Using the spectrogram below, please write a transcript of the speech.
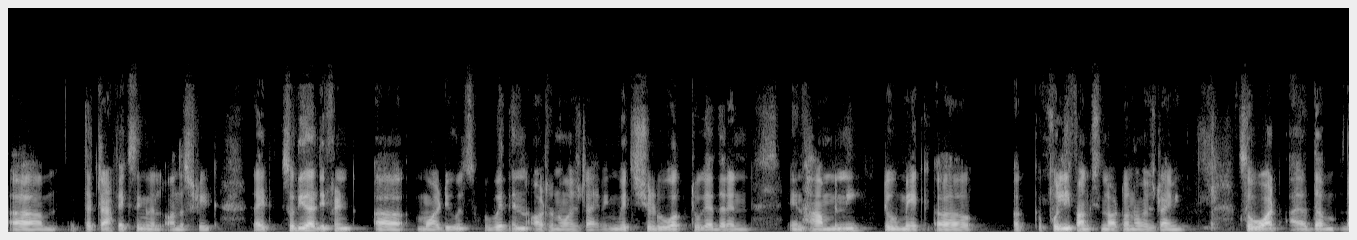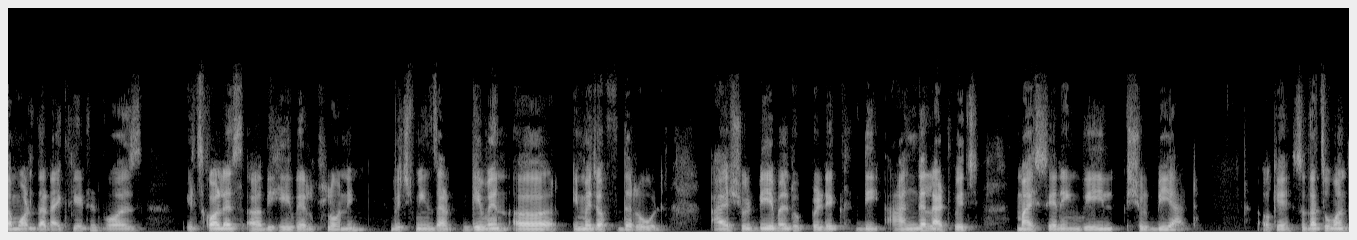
um, the traffic signal on the street right? So these are different uh, modules within autonomous driving which should work together in in harmony to make uh, a fully functional autonomous driving. So what uh, the the model that i created was it's called as uh, behavioral cloning which means that given a image of the road i should be able to predict the angle at which my steering wheel should be at okay so that's one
